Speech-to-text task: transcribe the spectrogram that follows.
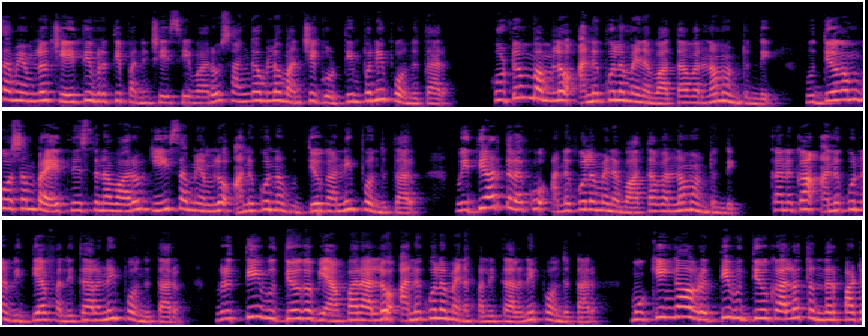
సమయంలో చేతి వృత్తి పనిచేసేవారు సంఘంలో మంచి గుర్తింపుని పొందుతారు. కుటుంబంలో అనుకూలమైన వాతావరణం ఉంటుంది. ఉద్యోగం కోసం ప్రయత్నిస్తున్న వారు ఈ సమయంలో అనుకున్న ఉద్యోగాన్ని పొందుతారు. విద్యార్థులకు అనుకూలమైన వాతావరణం ఉంటుంది. కనుక అనుకున్న విద్యా ఫలితాలని పొందుతారు. వృత్తి ఉద్యోగ వ్యాపారాల్లో అనుకూలమైన ఫలితాలని పొందుతారు. ముఖ్యంగా వృత్తి ఉద్యోగాల్లో తొందరపాటు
